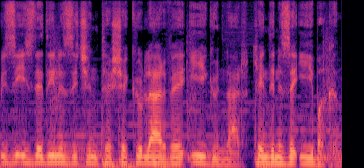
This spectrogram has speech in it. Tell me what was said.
Bizi izlediğiniz için teşekkürler ve iyi günler. Kendinize iyi bakın.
